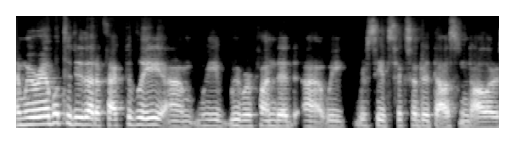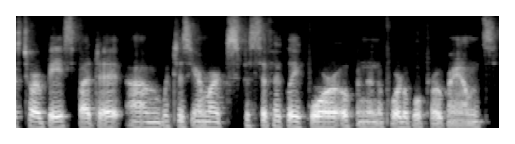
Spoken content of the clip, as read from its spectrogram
and we were able to do that effectively. Um, we, we were funded, uh, we received $600,000 to our base budget, um, which is earmarked specifically for open and affordable programs.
